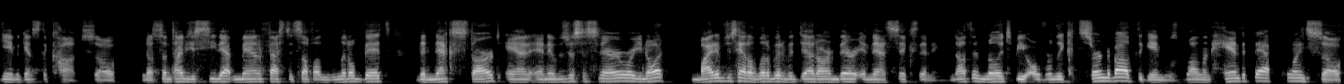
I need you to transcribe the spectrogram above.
game against the Cubs. So, you know, sometimes you see that manifest itself a little bit the next start. And and it was just a scenario where, you know what, might have just had a little bit of a dead arm there in that sixth inning. Nothing really to be overly concerned about. The game was well in hand at that point. So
